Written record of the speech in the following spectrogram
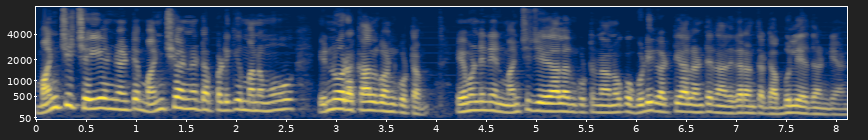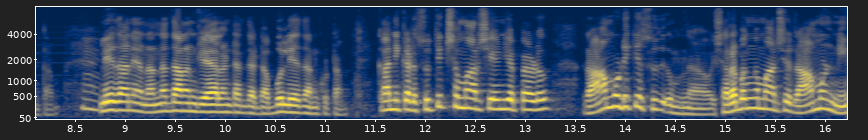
మంచి చేయండి అంటే మంచి అనేటప్పటికీ మనము ఎన్నో రకాలుగా అనుకుంటాం. ఏమండి నేను మంచి చేయాలనుకుంటున్నాను ఒక గుడి కట్టియాలంటే నా దగ్గర అంత డబ్బు లేదండి అంటాం. లేదా నేను అన్నదానం చేయాలంటే అంత డబ్బు లేదనుకుంటాం. కానీ ఇక్కడ సుతీక్ష మహర్షి ఏం చెప్పాడు? రాముడికి సు శరభంగ మహర్షి రాముడిని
